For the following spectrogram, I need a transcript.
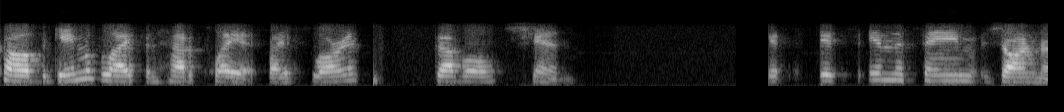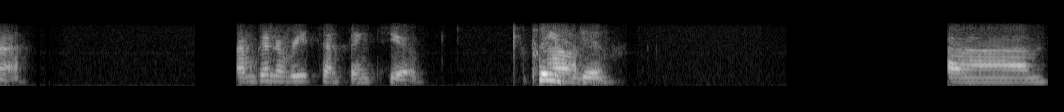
called The Game of Life and How to Play It by Florence Scovel Shinn. It's it's in the same genre. I'm going to read something to you. Please um, do. um,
